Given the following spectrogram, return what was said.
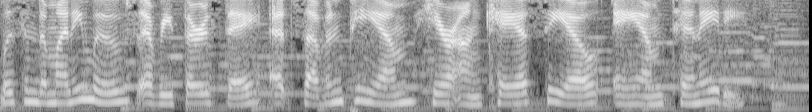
Listen to Money Moves every Thursday at 7 p.m. here on KSCO AM 1080.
